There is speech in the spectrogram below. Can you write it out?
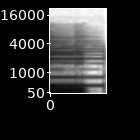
you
